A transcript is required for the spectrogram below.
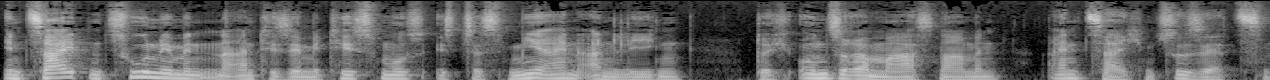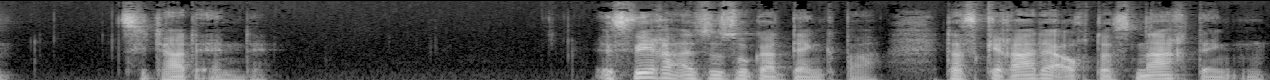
In Zeiten zunehmenden Antisemitismus ist es mir ein Anliegen, durch unsere Maßnahmen ein Zeichen zu setzen. Zitat Ende. Es wäre also sogar denkbar, dass gerade auch das Nachdenken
